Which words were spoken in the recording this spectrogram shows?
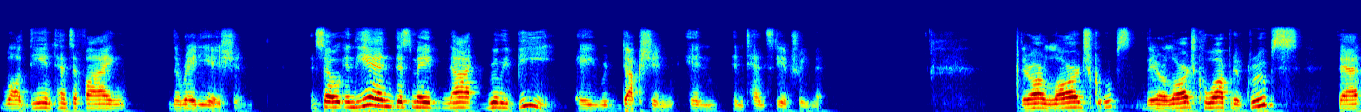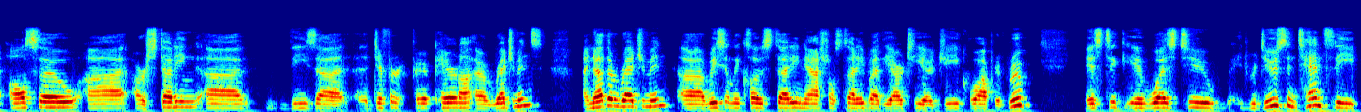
while de-intensifying the radiation. And so in the end, this may not really be a reduction in intensity of treatment. There are large groups, there are large cooperative groups that also uh, are studying uh, these uh, different uh, regimens. Another regimen, uh, recently closed study, national study by the RTOG cooperative group, is to it was to reduce intensity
